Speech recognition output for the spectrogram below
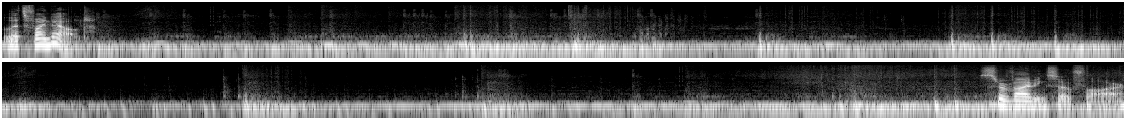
Let's find out. Surviving so far.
